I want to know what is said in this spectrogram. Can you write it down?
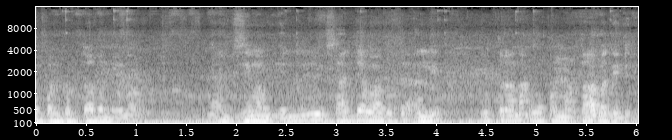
ಓಪನ್ ಕೊಡ್ತಾ ಬಂದ್ವಿ ನಾವು. ಮ್ಯಾಕ್ಸಿಮಮ್ ಎಲ್ಲಿ ಸಾಧ್ಯವಾಗುತ್ತೆ ಅಲ್ಲಿ ಉತ್ತರನ ಓಪನ್ ಮಾಡ್ತಾ ಬಂದಿದ್ದೀವಿ.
